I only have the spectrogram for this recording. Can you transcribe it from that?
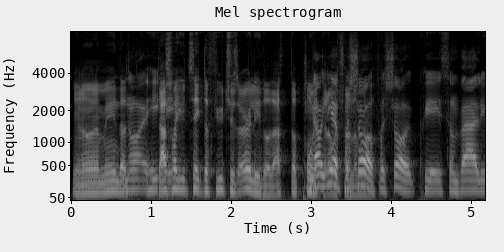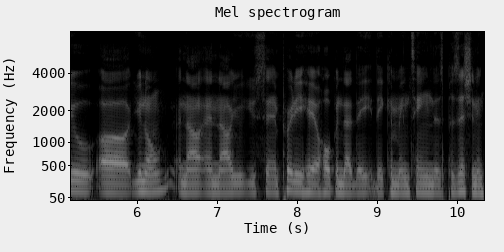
You know what I mean? That, No, he- that's he- why you take the futures early, though. That's the point. No, yeah, for sure, make. for sure. Create some value. Uh, you know, and now and now you you sitting pretty here, hoping that they they can maintain this positioning.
